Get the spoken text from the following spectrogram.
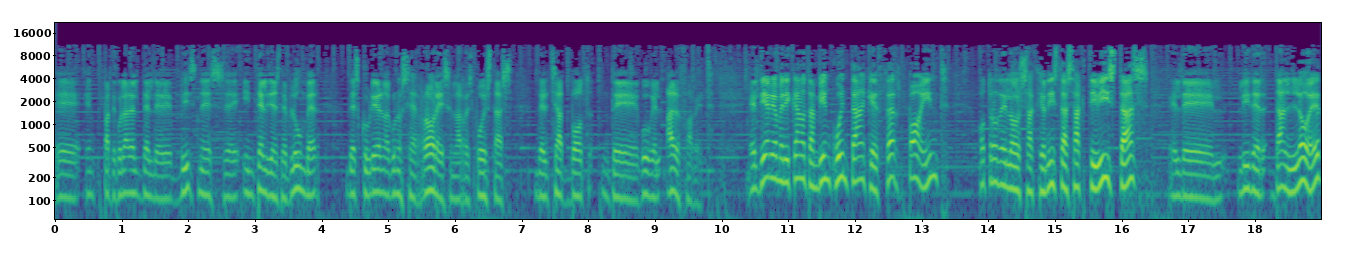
eh, en particular el del de Business eh, Intelligence de Bloomberg, descubrieron algunos errores en las respuestas del chatbot de Google Alphabet. El diario americano también cuenta que Third Point, otro de los accionistas activistas, el del líder Dan Loeb,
